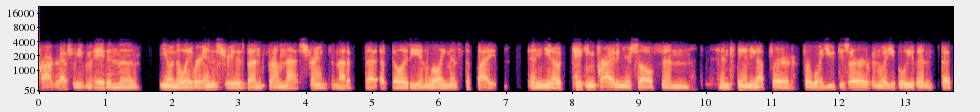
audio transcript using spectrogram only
progress we've made in the you know in the labor industry has been from that strength and that that ability and willingness to fight. And you know taking pride in yourself and and standing up for for what you deserve and what you believe in that's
